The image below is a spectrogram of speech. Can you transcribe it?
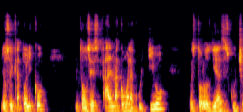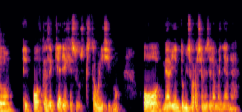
Yo soy católico, entonces, alma, ¿cómo la cultivo? Pues todos los días escucho el podcast de ¿Qué haría Jesús? que está buenísimo. O me aviento mis oraciones de la mañana.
